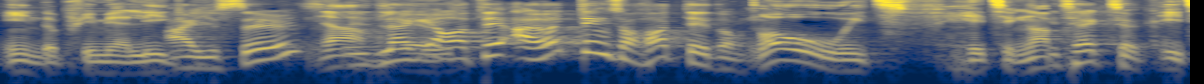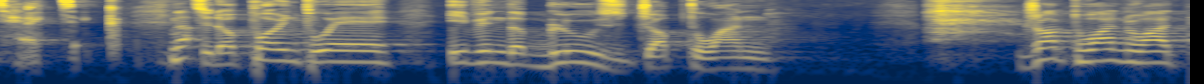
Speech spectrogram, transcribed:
in the Premier League. Are you serious? Yeah, like very. oh, th- I heard things are hot there though. Oh, it's hitting up. It's hectic. It's hectic. Now- to the point where even the Blues dropped one. Dropped one what?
